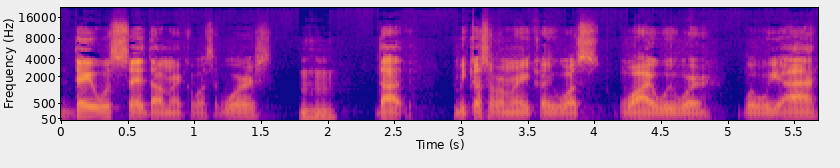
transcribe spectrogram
they would say that America was the worst. Mhm. That because of America, it was why we were where we at,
